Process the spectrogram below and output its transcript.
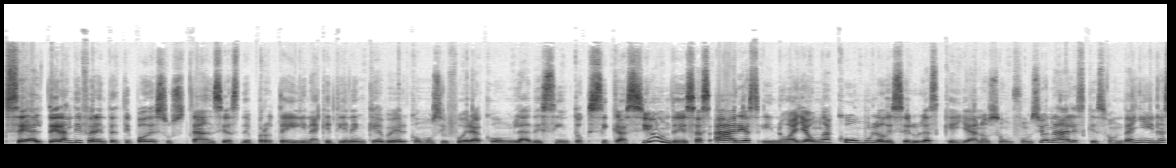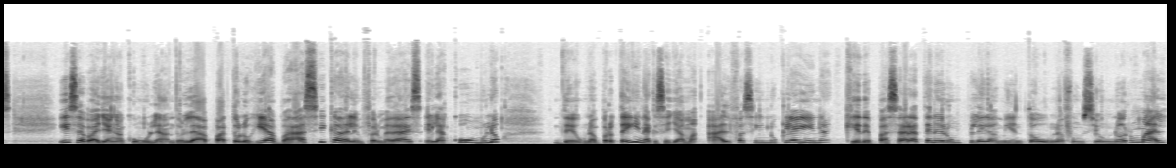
Se alteran diferentes tipos de sustancias, de proteína, que tienen que ver como si fuera con la desintoxicación de esas áreas y no haya un acúmulo de células que ya no son funcionales, que son dañinas, y se vayan acumulando. La patología básica de la enfermedad es el acúmulo de una proteína que se llama alfa-sinucleína, que de pasar a tener un plegamiento o una función normal,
